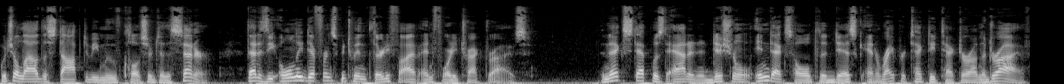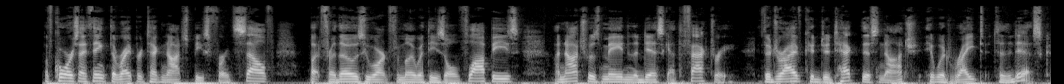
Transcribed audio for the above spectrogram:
which allowed the stop to be moved closer to the center. That is the only difference between 35 and 40 track drives. The next step was to add an additional index hole to the disk and a write protect detector on the drive. Of course, I think the write protect notch speaks for itself, but for those who aren't familiar with these old floppies, a notch was made in the disk at the factory. If the drive could detect this notch, it would write to the disk.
